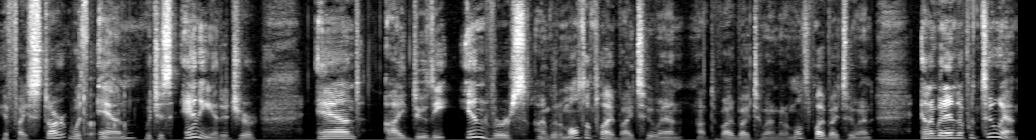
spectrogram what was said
if I start with n, which is any integer, and I do the inverse, I'm going to multiply by 2n, not divide by 2n, I'm going to multiply by 2n, and I'm going to end up with 2n.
